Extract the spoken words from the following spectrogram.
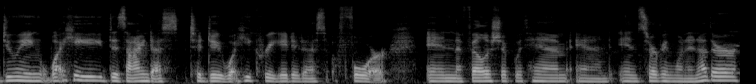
doing what he designed us to do, what he created us for in the fellowship with him and in serving one another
